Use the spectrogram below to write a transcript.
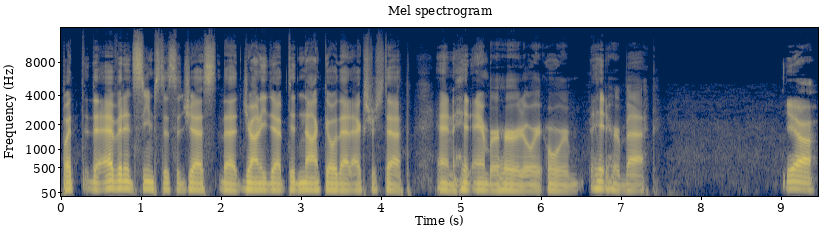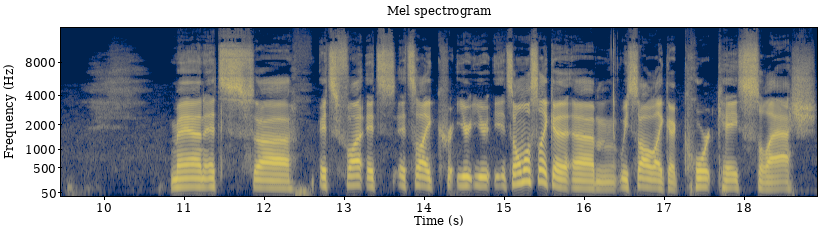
but the evidence seems to suggest that Johnny Depp did not go that extra step and hit Amber Heard or or hit her back. Yeah. Man, it's uh it's fun it's it's like you're you're it's almost like a um we saw like a court case slash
